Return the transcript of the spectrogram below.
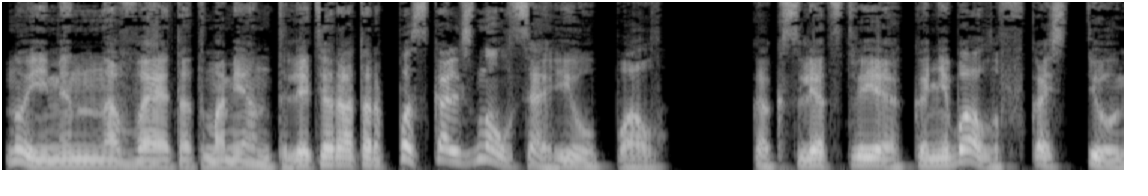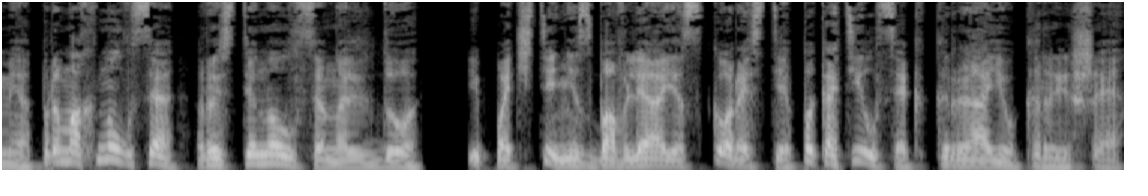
но именно в этот момент литератор поскользнулся и упал. Как следствие, каннибал в костюме промахнулся, растянулся на льду и, почти не сбавляя скорости, покатился к краю крыши.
